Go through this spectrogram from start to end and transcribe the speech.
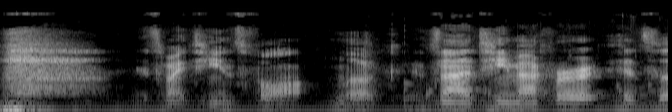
it's my team's fault. Look, it's not a team effort, it's a,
